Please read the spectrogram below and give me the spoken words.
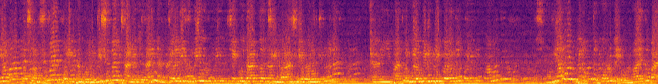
যেমন আমরা সবসময় পরীক্ষা করি যিশুকেও ছাড়েনি তাই না? চল্লিশ দিন সে ক্ষুধার্ত ছিল, আর সে বলেছিল না, এই পাথরগুলো বিরক্তি করে দিতে আমাদের যেমন বিরক্ত করবে হয়তো বাড়ি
